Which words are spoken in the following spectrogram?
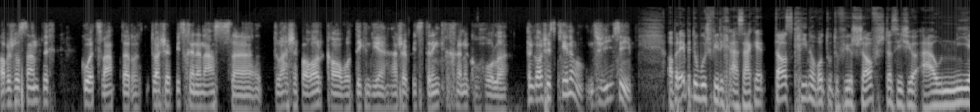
Aber schlussendlich, gutes Wetter, du hast etwas können essen, du hast ein Bar gehabt, wo du irgendwie hast etwas trinken können holen dann gehst du ins Kino. Das ist easy. Aber eben, du musst vielleicht auch sagen, das Kino, das du dafür schaffst, das ist ja auch nie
